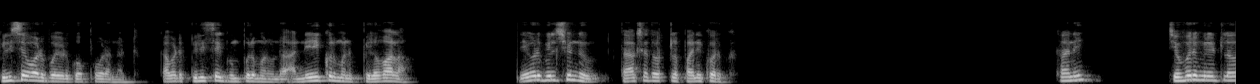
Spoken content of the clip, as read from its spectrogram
పిలిచేవాడు పోయాడు గొప్పవాడు అన్నట్టు. కాబట్టి పిలిచే గుంపులు మనం ఉండాలి. అనేకులు మనం పిలవాలా? దేవుడు పిలిచిండు ద్రాక్ష తోటల పని కొరకు. కానీ చివరి మినిట్లో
